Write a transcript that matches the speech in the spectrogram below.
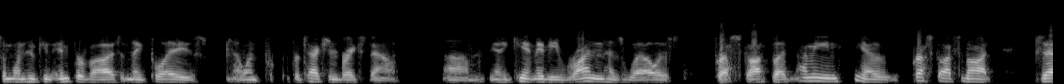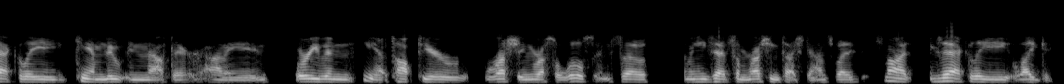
someone who can improvise and make plays you know, when pr- protection breaks down. Um, you know, he can't maybe run as well as Prescott, but I mean, you know, Prescott's not exactly Cam Newton out there. I mean, or even you know top tier rushing Russell Wilson. So I mean, he's had some rushing touchdowns, but it's not exactly like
